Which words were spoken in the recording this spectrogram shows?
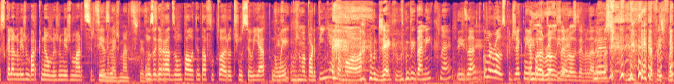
se calhar no mesmo barco não, mas no mesmo mar de Sim, certeza. no mesmo mar de certeza. Uns agarrados a um pau a tentar flutuar, outros no seu iate, não Sim, é? sim. Uns numa portinha, como o, Jack do Titanic, não é? Exato, como a Rose, que o Jack nem A à porta teve Rose, a. Rose, é verdade. Mas- É verdade. pois foi.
